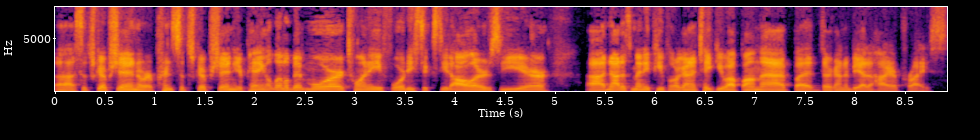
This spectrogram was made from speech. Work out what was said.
uh, subscription or a print subscription. You're paying a little bit more, 20, 40, 60 dollars a year. Uh, not as many people are going to take you up on that, but they're going to be at a higher price.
